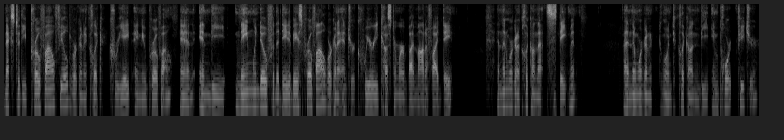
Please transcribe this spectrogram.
Next to the profile field, we're going to click create a new profile. And in the name window for the database profile, we're going to enter query customer by modified date. And then we're going to click on that statement. And then we're going to, going to click on the import feature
